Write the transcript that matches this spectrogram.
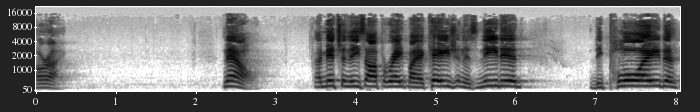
All right. Now, I mentioned these operate by occasion as needed, deployed,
